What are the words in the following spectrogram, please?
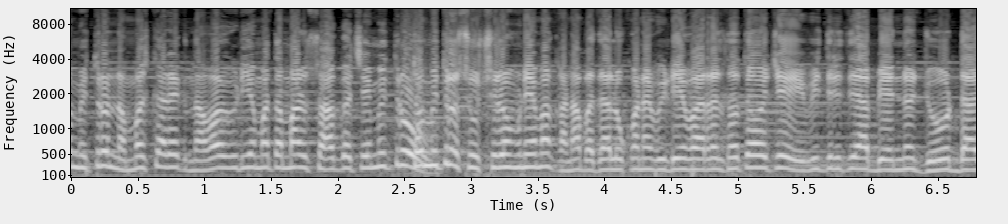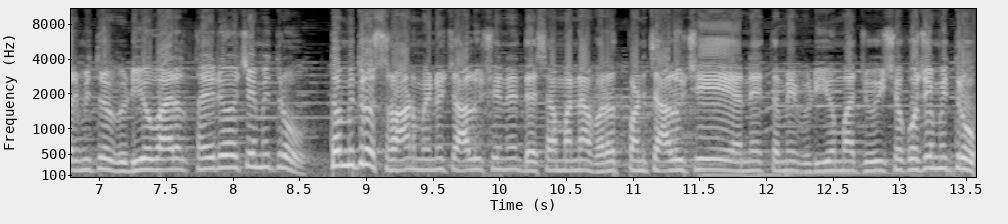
તો મિત્રો, નમસ્કાર. એક નવા વિડીયોમાં તમારું સ્વાગત છે મિત્રો. તો મિત્રો સોશિયલ મીડિયામાં ઘણા બધા લોકોના વીડિયો વાયરલ થતો હોય છે. એવી જ રીતે આ બેનનો જોરદાર મિત્રો વીડિયો વાયરલ થઈ રહ્યો છે મિત્રો. તો મિત્રો, શ્રાવણ મહિનો ચાલુ છે અને દશામાના વ્રત પણ ચાલુ છે અને તમે વિડીયોમાં જોઈ શકો છો મિત્રો.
